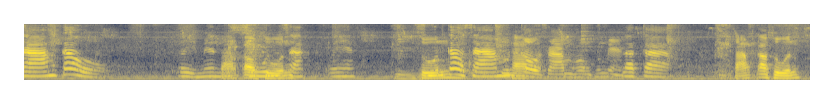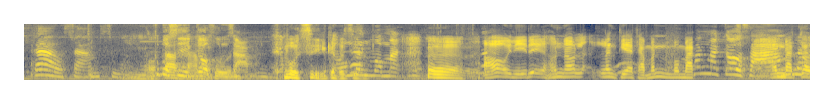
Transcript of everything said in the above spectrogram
สามเก้าเอ้ยแม่นสามเก้าศูนย์ ซะเว้ยศูศูนนย์ย์เก้าสามศูนย์เก้าสามของคุณแม่แล้วก็สามเก้าศูนย์เก้าสามศูนย์ทุกบสี่เก้าศูนย์สามบ่ซื้อขเก้าองสิมันบ่มักเออ เอาอันนี้เด้เขาเนาะลังเทียถ้ามันบ่มักมันมาเก้าสามมันมาเก้า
